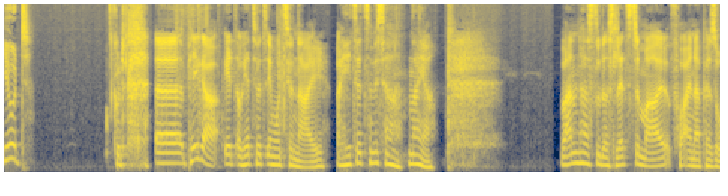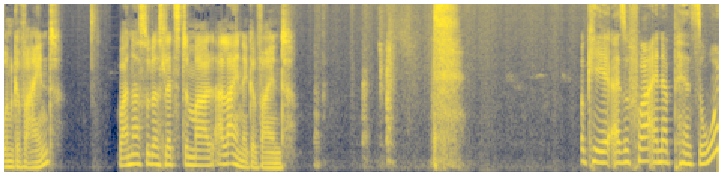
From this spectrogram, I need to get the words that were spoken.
Gut. Gut. Äh, Pega, jetzt, oh, jetzt wird's emotional. Oh, jetzt wird's ein bisschen, naja. Wann hast du das letzte Mal vor einer Person geweint? Wann hast du das letzte Mal alleine geweint? Okay, also vor einer Person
